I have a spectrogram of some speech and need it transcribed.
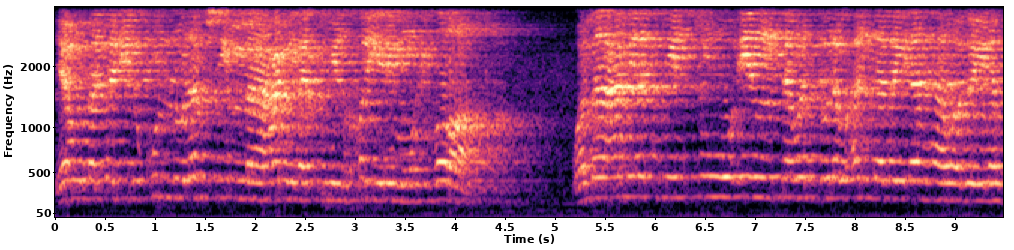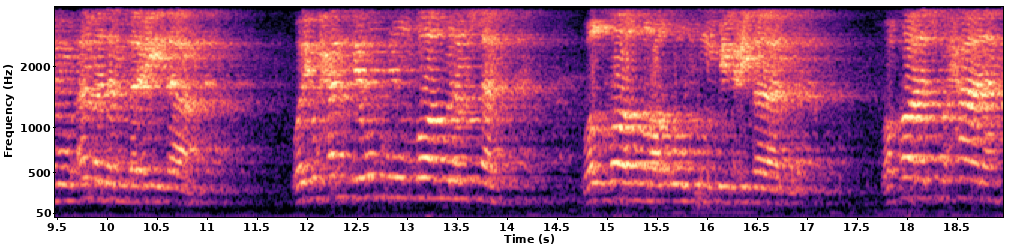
يوم تجد كل نفس ما عملت من خير محضرا. وما عملت من سوء تود لو أن بينها وبينه أمدا بعيدا. ويحذركم الله نفسه. والله رؤوف بالعباد. وقال سبحانه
